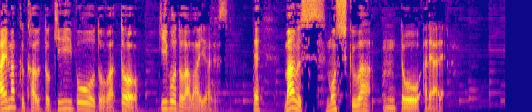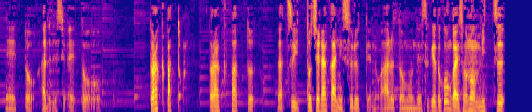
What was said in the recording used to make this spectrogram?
iMac 買うとキーボードはと、キーボードがワイヤーです。で、マウス、もしくは、うんと、あれあれ、えっ、ー、と、あれですよ、えっ、ー、と、トラックパッド。トラックパッドがつい、どちらかにするっていうのがあると思うんですけど、今回その3つ、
